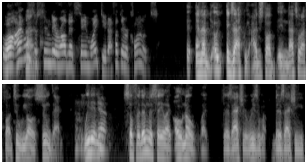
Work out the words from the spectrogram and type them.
Well, I always Right. assumed they were all that same white dude. I thought they were clones. and that oh, exactly. I just thought, and that's what I thought too. We all assumed that we didn't. Yeah. So for them to say like, oh no, like there's actually a reason. There's actually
